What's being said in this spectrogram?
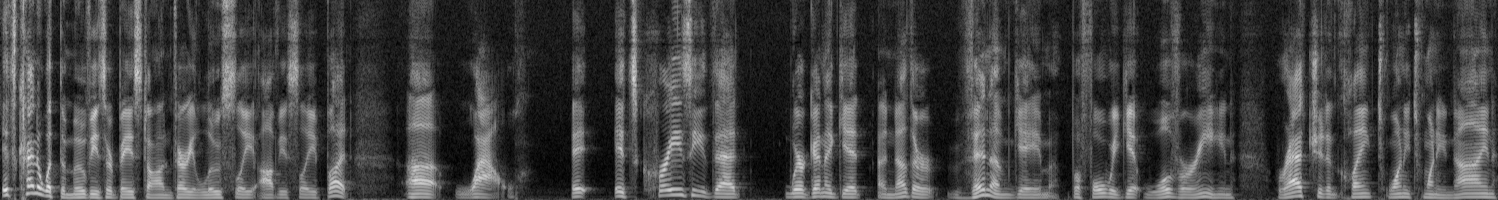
It's kind of what the movies are based on, very loosely, obviously. But uh, wow, it it's crazy that we're going to get another Venom game before we get Wolverine, Ratchet and Clank 2029,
